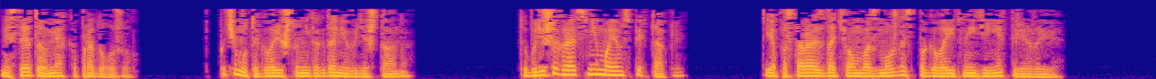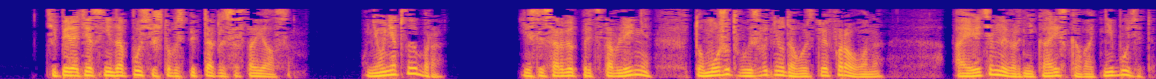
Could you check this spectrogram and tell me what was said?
Вместо этого мягко продолжил. — Почему ты говоришь, что никогда не увидишь Тана? Ты будешь играть с ним в моем спектакле. Я постараюсь дать вам возможность поговорить наедине в перерыве. Теперь отец не допустит, чтобы спектакль состоялся. У него нет выбора. Если сорвет представление, то может вызвать неудовольствие фараона, а этим наверняка рисковать не будет.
